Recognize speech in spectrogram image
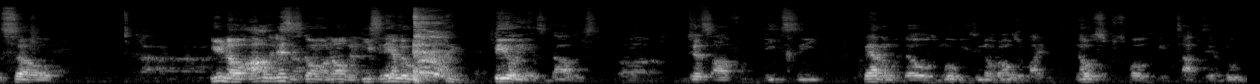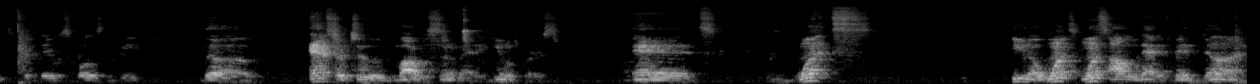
So, you know, all of this is going on with DC. Losing billions of dollars uh, just off of DC failing with those movies. You know, those are like those are supposed to be the top tier movies because they were supposed to be the answer to Marvel Cinematic Universe. And once you know, once once all of that has been done,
